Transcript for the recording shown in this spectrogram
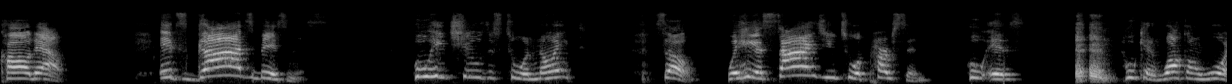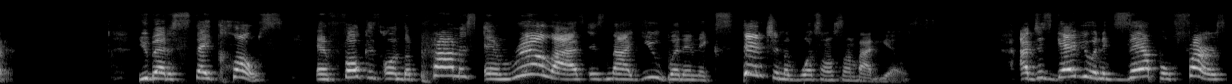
Called out. It's God's business who he chooses to anoint. So when he assigns you to a person who is who can walk on water, you better stay close and focus on the promise and realize it's not you, but an extension of what's on somebody else. I just gave you an example first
